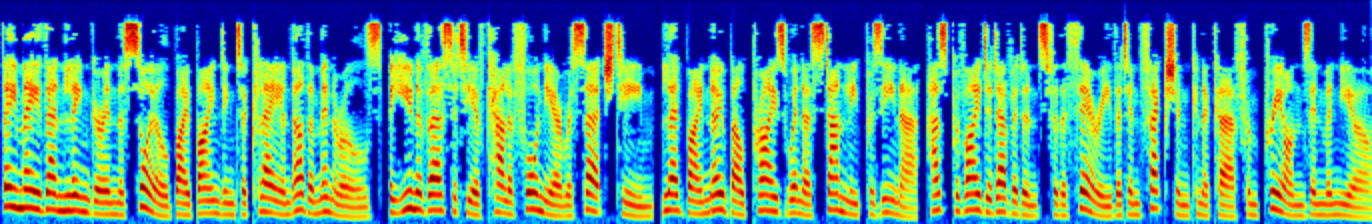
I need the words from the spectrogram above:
They may then linger in the soil by binding to clay and other minerals. A University of California research team, led by Nobel Prize winner Stanley Prusiner, has provided evidence for the theory that infection can occur from prions in manure.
